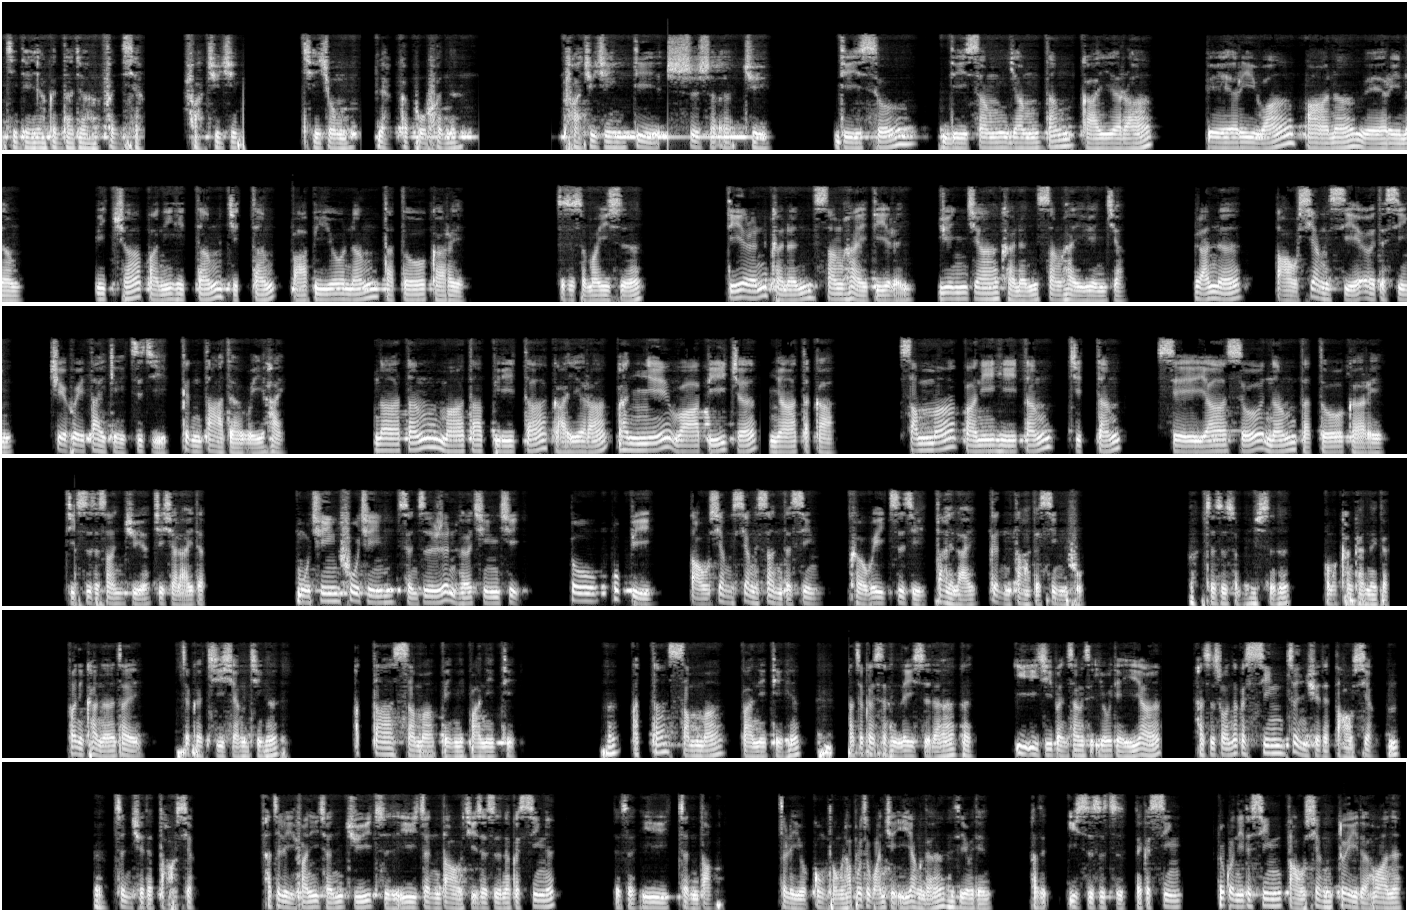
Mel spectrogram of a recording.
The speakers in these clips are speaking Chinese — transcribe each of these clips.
今天要跟大家分享《法句经》其中两个部分呢，《法句经》第四十二句：“所地上扬当嘎耶拉，维利瓦巴那维利能，维查巴尼希当吉当巴比尤能达多嘎雷。”这是什么意思呢？敌人可能伤害敌人，冤家可能伤害冤家。然而，导向邪恶的心，却会带给自己更大的危害。那当马达比达嘎耶拉安耶瓦比者亚达嘎，什么巴尼希当吉当谁呀所能达多嘎嘞？第四十三句，接下来的母亲、父亲，甚至任何亲戚，都不比导向向善的心，可为自己带来更大的幸福。这是什么意思呢？我们看看那个，那你看呢，在这个吉祥经啊，阿达萨玛贝尼巴尼蒂，嗯，阿达萨玛巴尼蒂，啊，这个是很类似的啊。意义基本上是有点一样，他是说那个心正确的导向，嗯嗯，正确的导向。他这里翻译成举止一正道，其实是那个心呢，就是一正道。这里有共同，它不是完全一样的，它是有点，它的意思是指那个心。如果你的心导向对的话呢，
